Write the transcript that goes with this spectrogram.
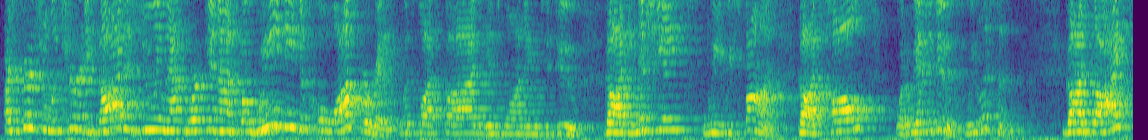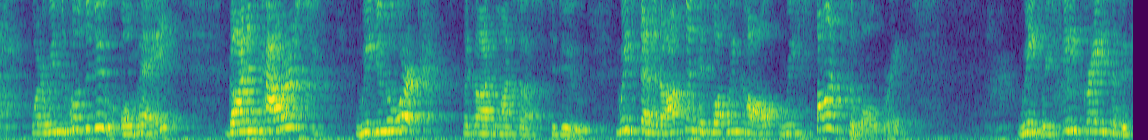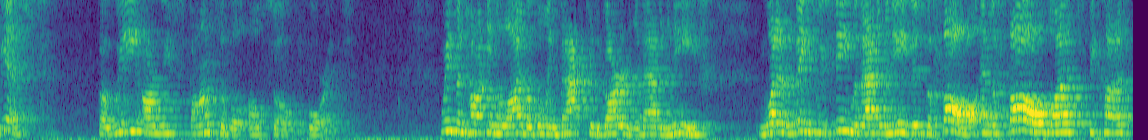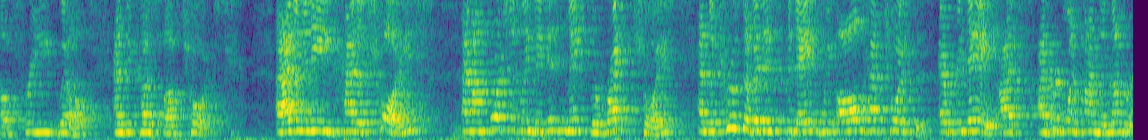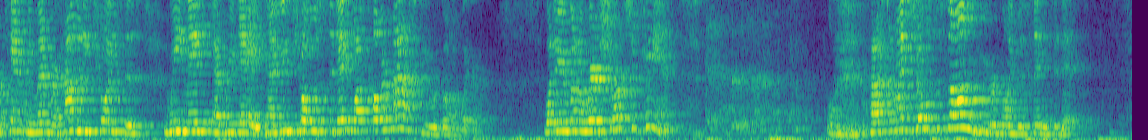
Our spiritual maturity, God is doing that work in us, but we need to cooperate with what God is wanting to do. God initiates, we respond. God calls, what do we have to do? We listen. God guides, what are we supposed to do? Obey. God empowers. We do the work that God wants us to do. We've said it often is what we call responsible grace. We've received grace as a gift, but we are responsible also for it. We've been talking a lot about going back to the Garden of Adam and Eve. One of the things we've seen with Adam and Eve is the fall, and the fall was because of free will and because of choice. Adam and Eve had a choice, and unfortunately, they didn't make the right choice. And the truth of it is today, we all have choices every day. I, I heard one time the number, can't remember how many choices we make every day. Now, you chose today what color mask you were going to wear, whether you're going to wear shorts or pants. Well, Pastor Mike chose the songs we were going to sing today.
